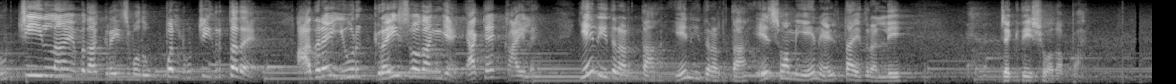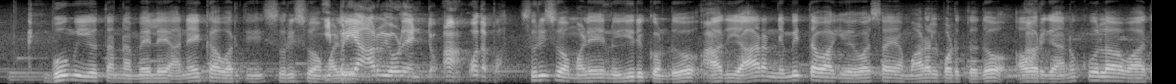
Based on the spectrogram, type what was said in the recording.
ರುಚಿ ಇಲ್ಲ ಎಂಬುದಾಗಿ ಗ್ರಹಿಸಬಹುದು. ಉಪ್ಪಲ್ಲಿ ರುಚಿ ಇರ್ತದೆ, ಆದರೆ ಇವರು ಗ್ರಹಿಸೋದಂಗೆ ಯಾಕೆ? ಕಾಯಿಲೆ. ಏನಿದ್ರ ಅರ್ಥ ಏನಿದ್ರ ಅರ್ಥ ಏ ಸ್ವಾಮಿ, ಏನು ಹೇಳ್ತಾ ಇದ್ರು ಅಲ್ಲಿ ಜಗದೀಶ್ ಓದಪ್ಪ ಭೂಮಿಯು ತನ್ನ ಮೇಲೆ ಅನೇಕ ವರ್ತಿ ಸುರಿಸುವ ಮಳೆ ಇಬ್ರಿಯ ಆರು ಏಳು ಎಂಟು. ಹಾ ಓದಪ್ಪ. ಸುರಿಸುವ ಮಳೆಯನ್ನು ಹೀರಿಕೊಂಡು ಅದು ಯಾರ ನಿಮಿತ್ತವಾಗಿ ವ್ಯವಸಾಯ ಮಾಡಲ್ಪಡುತ್ತದೋ ಅವರಿಗೆ ಅನುಕೂಲವಾದ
